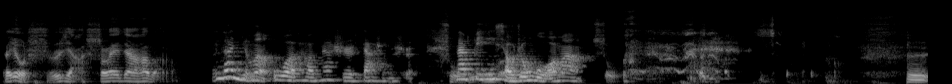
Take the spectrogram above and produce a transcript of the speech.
得有十家十来家吧。那你们，我操，那是大城市，那毕竟小中国嘛。首是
